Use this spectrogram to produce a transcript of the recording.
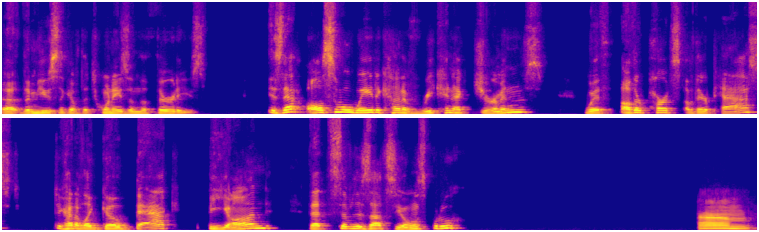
uh, the music of the 20s and the 30s. Is that also a way to kind of reconnect Germans with other parts of their past to kind of like go back beyond that Zivilisationsbruch? Um,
